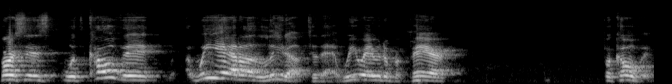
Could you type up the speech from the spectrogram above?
Versus with COVID, we had a lead up to that. We were able to prepare for COVID.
